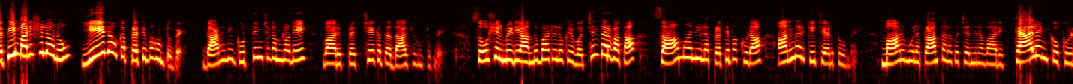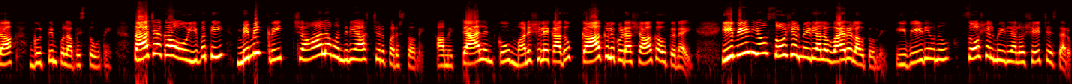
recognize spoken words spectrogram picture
ప్రతి మనిషిలోనూ ఏదో ఒక ప్రతిభ ఉంటుంది. దానిని గుర్తించడంలోనే వారి ప్రత్యేకత దాగి ఉంటుంది. సోషల్ మీడియా అందుబాటులోకి వచ్చిన తర్వాత సామాన్యుల ప్రతిభ కూడా అందరికీ చేరుతుంది. మారుమూల ప్రాంతాలకు చెందిన వారి టాలెంట్కు కూడా గుర్తింపు లభిస్తూ ఉంది తాజాగా ఓ యువతి మిమిక్రీ చాలా మందిని ఆశ్చర్యపరుస్తోంది. ఆమె టాలెంట్కు మనుషులే కాదు కాకులు కూడా షాక్ అవుతున్నాయి. ఈ వీడియో సోషల్ మీడియాలో వైరల్ అవుతుంది. ఈ వీడియోను సోషల్ మీడియాలో షేర్ చేశారు.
